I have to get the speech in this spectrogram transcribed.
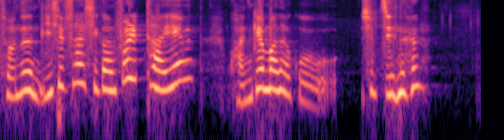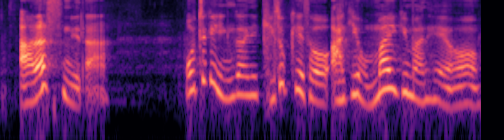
저는 24시간 풀타임 관계만 하고 싶지는 않았습니다. 어떻게 인간이 계속해서 아기 엄마이기만 해요.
